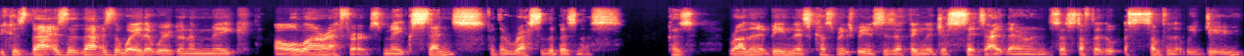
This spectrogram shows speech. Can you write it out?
Because that is the, that is the way that we're going to make all our efforts make sense for the rest of the business. Because rather than it being this customer experience is a thing that just sits out there and it's a stuff that uh, something that we do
